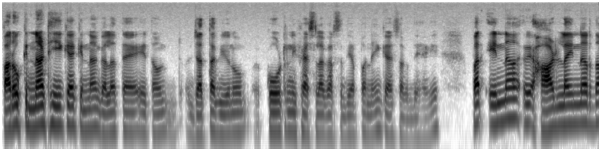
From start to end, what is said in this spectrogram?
ਪਰ ਉਹ ਕਿੰਨਾ ਠੀਕ ਹੈ, ਕਿੰਨਾ ਗਲਤ ਹੈ, ਇਹ ਤਾਂ ਜਦ ਤੱਕ ਯੂ نو ਕੋਰਟ ਨਹੀਂ ਫੈਸਲਾ ਕਰ ਸਕਦੀ, ਆਪਾਂ ਨਹੀਂ ਕਹਿ ਸਕਦੇ ਹੈਗੇ। ਪਰ ਇਹਨਾਂ ਹਾਰਡ ਲਾਈਨਰ ਦਾ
